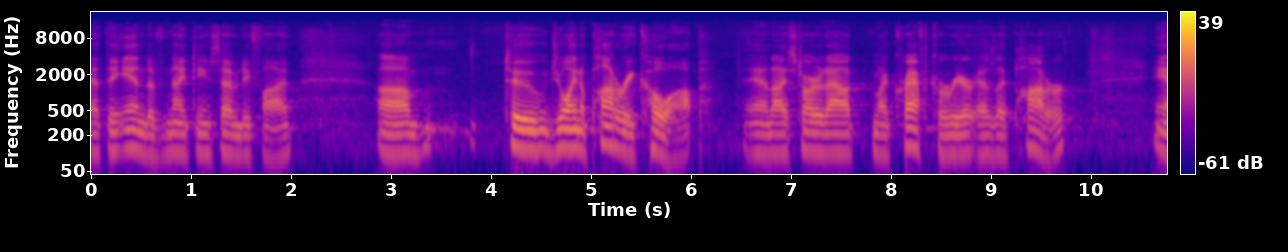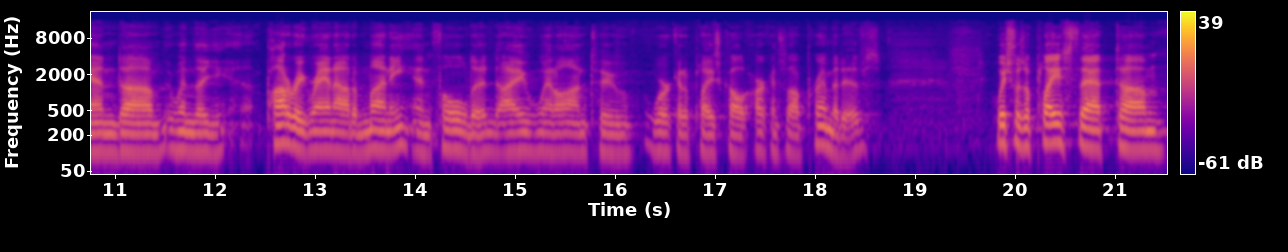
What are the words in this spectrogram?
at the end of 1975, um, to join a pottery co-op. And I started out my craft career as a potter. And um, when the pottery ran out of money and folded, I went on to work at a place called Arkansas Primitives, which was a place that um,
